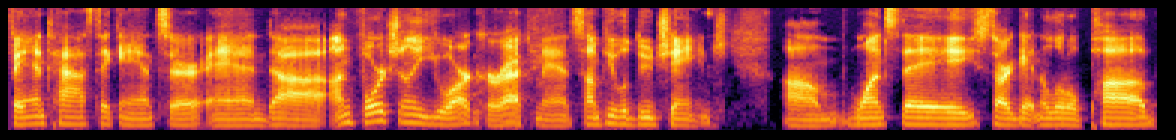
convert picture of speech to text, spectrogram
fantastic answer, and uh, unfortunately, you are correct, man. Some people do change. Um, once they start getting a little pub,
